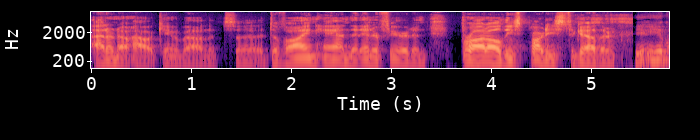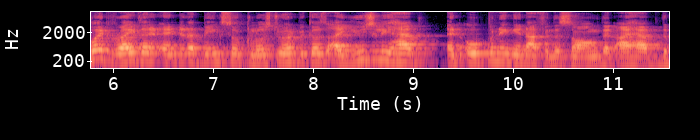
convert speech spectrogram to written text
I don't know how it came about. It's a divine hand that interfered and brought all these parties together. You- You're quite right that it ended up being so close to her because I usually have an opening enough in the song that I have the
